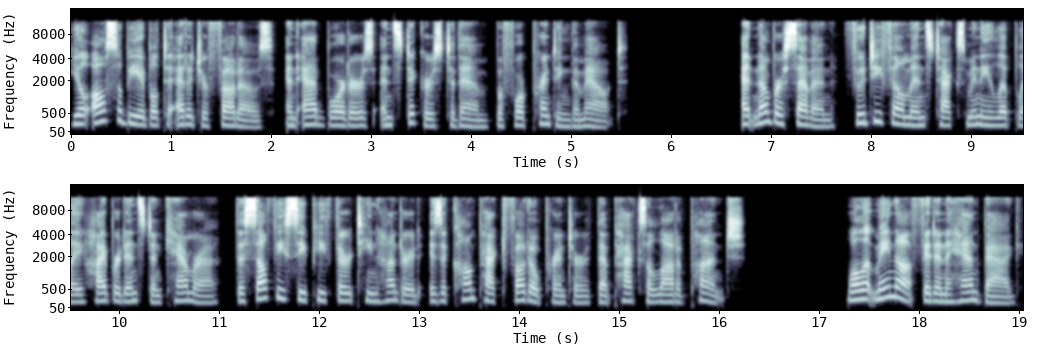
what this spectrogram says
You'll also be able to edit your photos and add borders and stickers to them before printing them out. At number 7, Fujifilm Instax Mini Liplay Hybrid Instant Camera. The SELPHY CP1300 is a compact photo printer that packs a lot of punch. While it may not fit in a handbag,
